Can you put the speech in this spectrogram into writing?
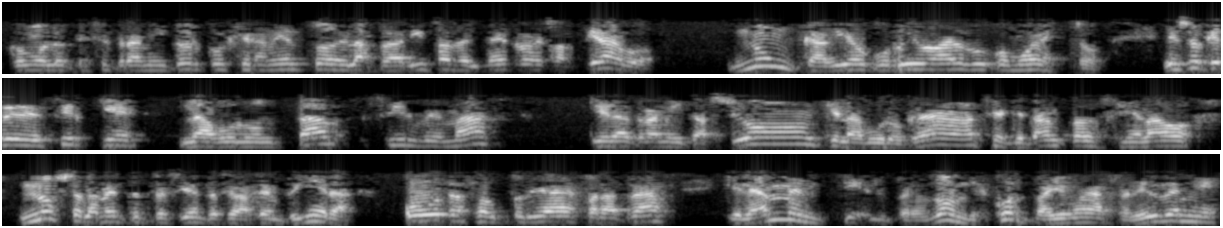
como lo que se tramitó el congelamiento de las tarifas del metro de Santiago. Nunca había ocurrido algo como esto. Eso quiere decir que la voluntad sirve más que la tramitación, que la burocracia, que tanto han señalado no solamente el presidente Sebastián Piñera, otras autoridades para atrás que le han mentido, perdón, disculpa, yo voy a salir de mi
